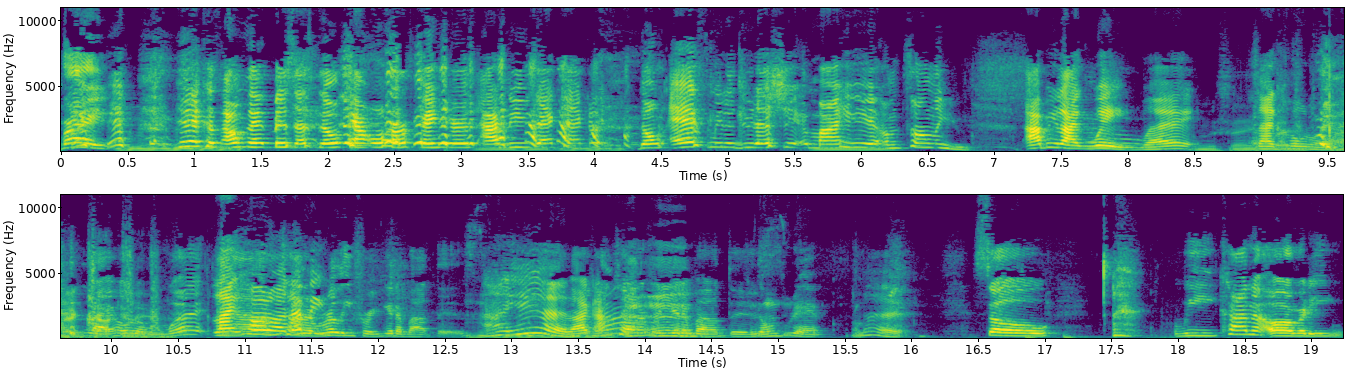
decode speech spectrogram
Right. yeah, because I'm that bitch I still count on her fingers. I need that calculator. Don't ask me to do that shit in my head. I'm telling you. I'll be like, wait, what? I'm the same. Like, hold on. Like, hold on, what? Like, hold on, trying let to me- really forget about this. Uh, yeah, like I'm I'm trying trying to forget about this. Don't do that. What? So, we kind of already,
